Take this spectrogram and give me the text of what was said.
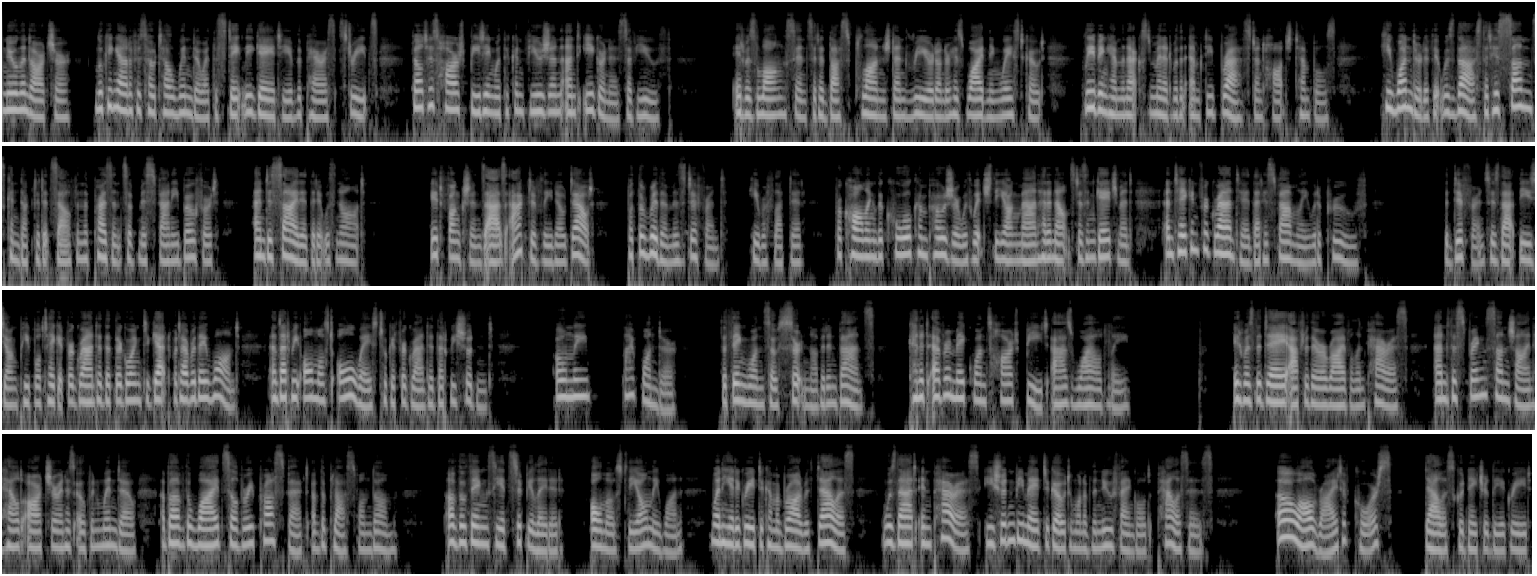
Newland Archer, looking out of his hotel window at the stately gaiety of the Paris streets, felt his heart beating with the confusion and eagerness of youth. It was long since it had thus plunged and reared under his widening waistcoat, leaving him the next minute with an empty breast and hot temples. He wondered if it was thus that his son's conducted itself in the presence of Miss Fanny Beaufort, and decided that it was not. It functions as actively, no doubt, but the rhythm is different, he reflected, recalling the cool composure with which the young man had announced his engagement, and taken for granted that his family would approve. The difference is that these young people take it for granted that they're going to get whatever they want, and that we almost always took it for granted that we shouldn't. Only, I wonder the thing one's so certain of in advance can it ever make one's heart beat as wildly? It was the day after their arrival in Paris, and the spring sunshine held Archer in his open window above the wide silvery prospect of the Place Vendôme. Of the things he had stipulated, almost the only one, when he had agreed to come abroad with Dallas, was that, in Paris, he shouldn't be made to go to one of the new fangled "palaces." "Oh, all right, of course," Dallas good naturedly agreed.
